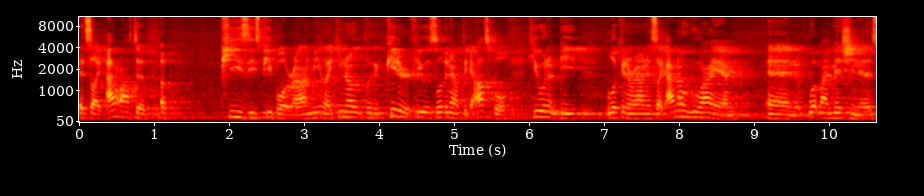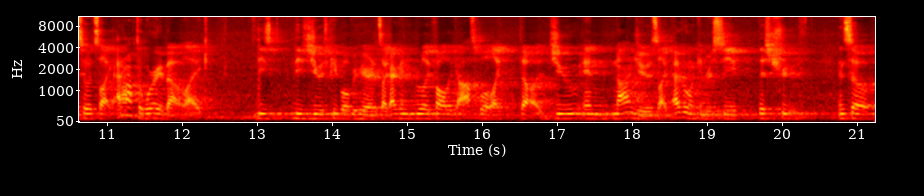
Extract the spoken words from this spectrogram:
it's like I don't have to appease these people around me. Like, you know, like Peter, if he was living out the gospel, he wouldn't be looking around. It's like, I know who I am and what my mission is. So it's like I don't have to worry about like these these Jewish people over here. And It's like I can really follow the gospel, like the Jew and non-Jews. Like everyone can receive this truth. And so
